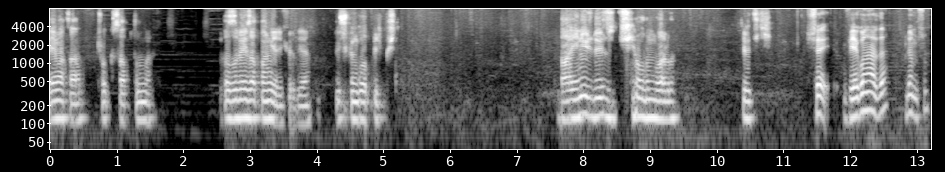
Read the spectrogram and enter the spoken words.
Benim hatam. Çok saptım ben. Hızlı base atmam gerekiyordu ya. 3000 gold birikmişti. Daha yeni %100 şey oldum bu arada. Kritik. Şey, Viego nerede? Biliyor musun?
